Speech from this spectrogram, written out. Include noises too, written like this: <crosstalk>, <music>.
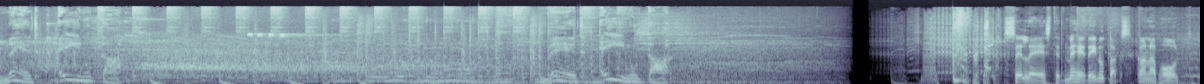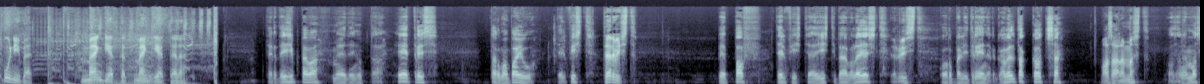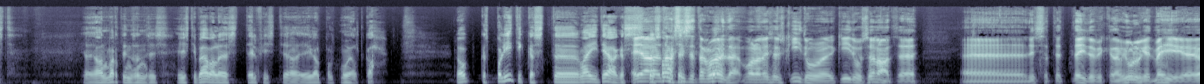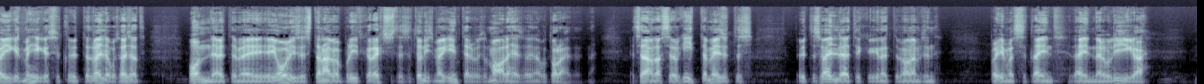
mehed ei nuta. mehed ei nuta. selle eest, et mehed ei nutaks, kannab hoolt Unibet, mängijatelt mängijatele. tere teisipäeva, Mehed ei nuta eetris. Tarmo Paju Delfist, tervist! Peep Pahv Delfist ja Eesti Päevalehest, tervist! Korvpallitreener ka veel takkaotsa Vasalemast. Vasalemmast ja Jaan Martinson siis Eesti Päevalehest, Delfist ja igalt poolt mujalt kah. no kas poliitikast äh, ma ei tea, kas. ei, tahaks lihtsalt nagu öelda, mul on sellised kiidu, kiidusõnad äh, lihtsalt, et leidub ikka nagu julgeid mehi, õigeid mehi, kes ütle, ütlevad välja, kus asjad on ja ütleme, ei, hooli sellest tänapäeva poliitkorrektsustest. Tõnis Mägi intervjuu seal Maalehes oli nagu tore. et, et seda ma tahtsin nagu kiita, mees ütles, ütles välja, et ikkagi, no ütleme, oleme siin põhimõtteliselt läinud, läinud nagu liiga,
